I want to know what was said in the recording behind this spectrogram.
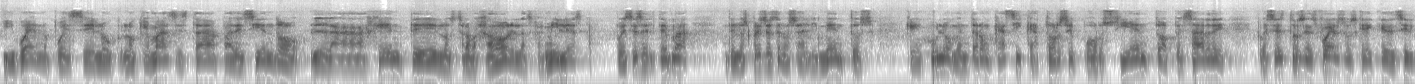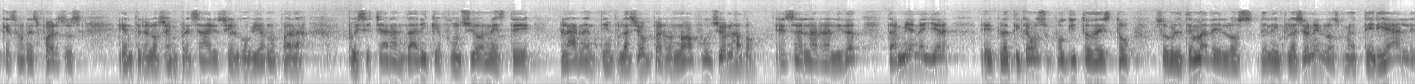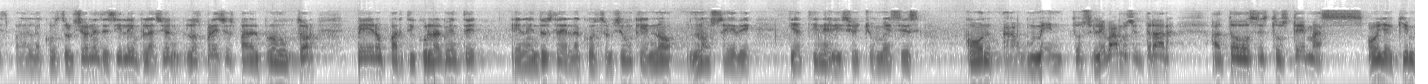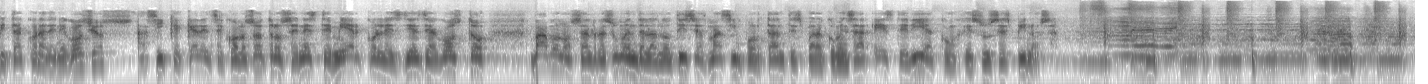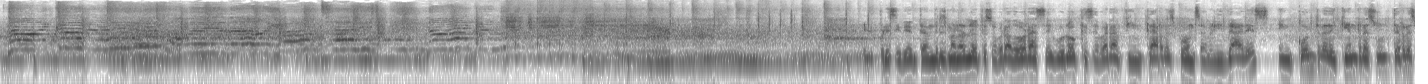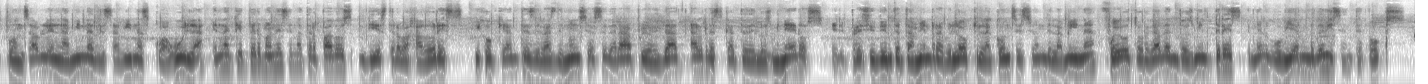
Y bueno, pues eh, lo, lo que más está padeciendo la gente, los trabajadores, las familias, pues es el tema de los precios de los alimentos, que en julio aumentaron casi 14%, a pesar de pues estos esfuerzos, que hay que decir que son esfuerzos entre los empresarios y el gobierno para pues echar a andar y que funcione este plan antiinflación, pero no ha funcionado, esa es la realidad. También ayer eh, platicamos un poquito de esto sobre el tema de los de la inflación en los materiales para la construcción, es decir, la inflación, los precios para el productor, pero particularmente en la industria de la construcción que no, no cede, ya tiene 18 meses con aumentos. Le vamos a entrar a todos estos temas hoy aquí en Bitácora de Negocios, así que quédense con nosotros en este miércoles 10 de agosto. Vámonos al resumen de las noticias más importantes para comenzar este día con Jesús Espinosa. Presidente Andrés Manuel López Obrador aseguró que se van a fincar responsabilidades en contra de quien resulte responsable en la mina de Sabinas, Coahuila, en la que permanecen atrapados 10 trabajadores. Dijo que antes de las denuncias se dará prioridad al rescate de los mineros. El presidente también reveló que la concesión de la mina fue otorgada en 2003 en el gobierno de Vicente Fox.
